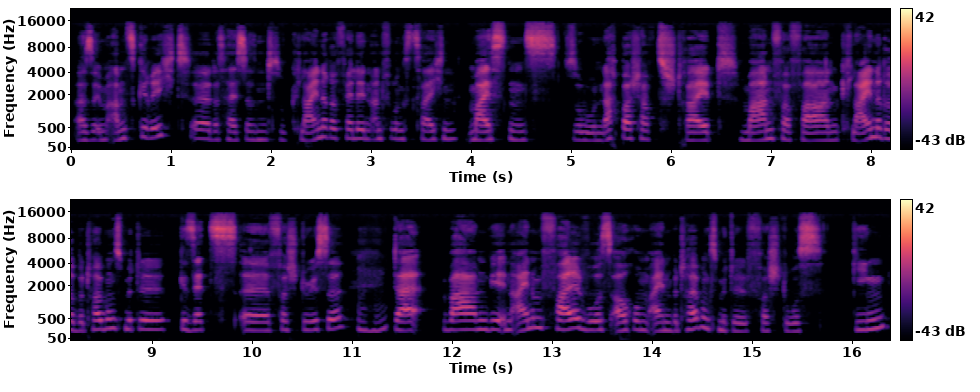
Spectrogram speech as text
also im Amtsgericht. Äh, das heißt, da sind so kleinere Fälle in Anführungszeichen, meistens so Nachbarschaftsstreit, Mahnverfahren, kleinere Betäubungsmittelgesetzverstöße. Äh, mhm. Da waren wir in einem Fall, wo es auch um einen Betäubungsmittelverstoß ging,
